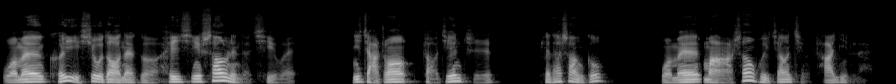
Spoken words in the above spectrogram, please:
我们可以嗅到那个黑心商人的气味。你假装找兼职，骗他上钩，我们马上会将警察引来。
